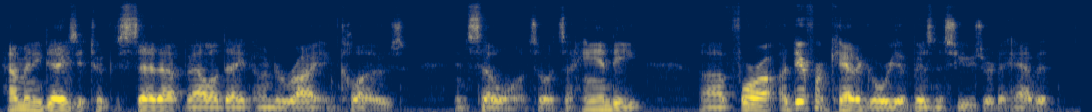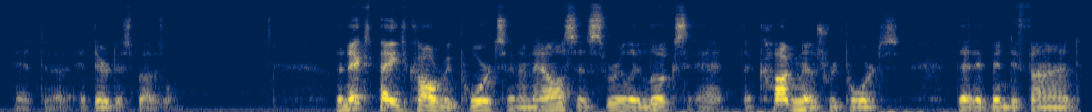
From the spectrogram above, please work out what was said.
how many days it took to set up, validate, underwrite, and close, and so on. So it's a handy uh, for a, a, different category of business user to have it at, uh, at their disposal. The next page called Reports and Analysis really looks at the Cognos reports that have been defined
